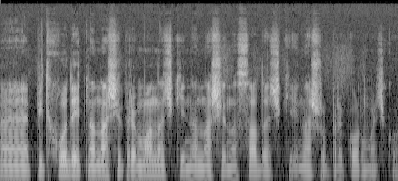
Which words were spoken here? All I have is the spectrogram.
е, підходить на наші приманочки, на наші насадочки і нашу прикормочку.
